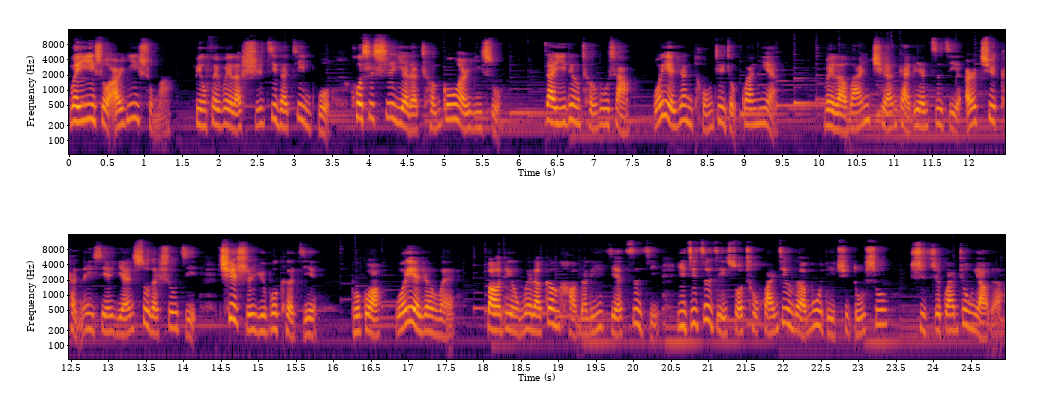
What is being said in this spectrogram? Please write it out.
为艺术而艺术嘛，并非为了实际的进步或是事业的成功而艺术。在一定程度上，我也认同这种观念。为了完全改变自己而去啃那些严肃的书籍，确实愚不可及。不过，我也认为。抱定为了更好地理解自己以及自己所处环境的目的去读书是至关重要的。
